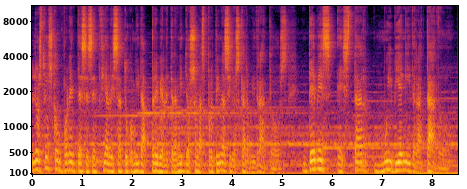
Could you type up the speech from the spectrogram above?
los dos componentes esenciales a tu comida previa al entrenamiento son las proteínas y los carbohidratos. Debes estar muy bien hidratado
